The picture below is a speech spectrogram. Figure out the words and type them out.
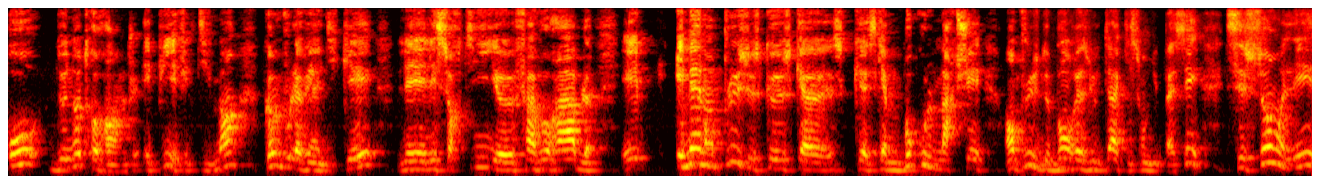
haut de notre range. Et puis effectivement, comme vous l'avez indiqué, les, les sorties favorables et et même en plus, ce que ce qui aime beaucoup le marché, en plus de bons résultats qui sont du passé, ce sont les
